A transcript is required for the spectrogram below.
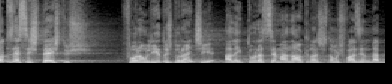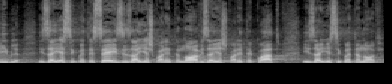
Todos esses textos foram lidos durante a leitura semanal que nós estamos fazendo da Bíblia. Isaías 56, Isaías 49, Isaías 44, Isaías 59.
